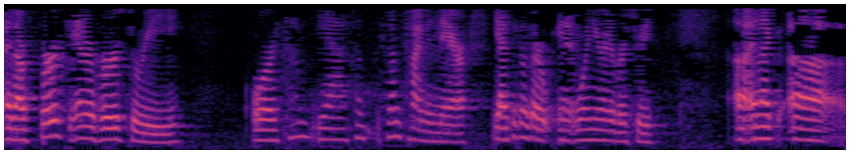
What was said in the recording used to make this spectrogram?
at our first anniversary, or some yeah, some sometime in there. Yeah, I think it was our one year anniversary. Uh, and I, uh,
